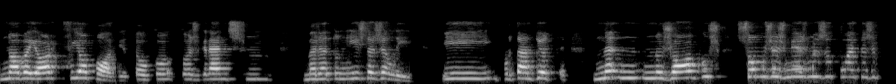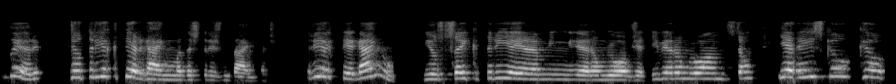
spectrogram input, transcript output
Nova York fui ao pódio, estou com, com os grandes maratonistas ali. E, portanto, eu, na, nos jogos somos as mesmas atletas a correr. Eu teria que ter ganho uma das três medalhas. Teria que ter ganho. E eu sei que teria, era, minha, era o meu objetivo, era a minha ambição, e era isso que eu, que eu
